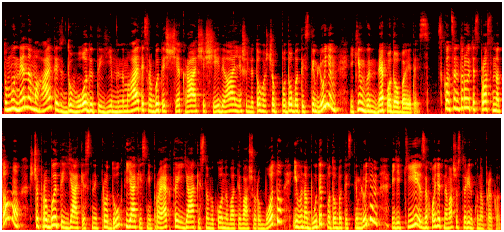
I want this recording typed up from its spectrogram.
Тому не намагайтесь доводити їм, не намагайтесь робити ще краще, ще ідеальніше для того, щоб подобатись тим людям, яким ви не подобаєтесь. Сконцентруйтесь просто на тому, щоб робити якісний продукт, якісні проекти, якісно виконувати вашу роботу, і вона буде подобатись тим людям, які заходять на вашу сторінку, наприклад.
